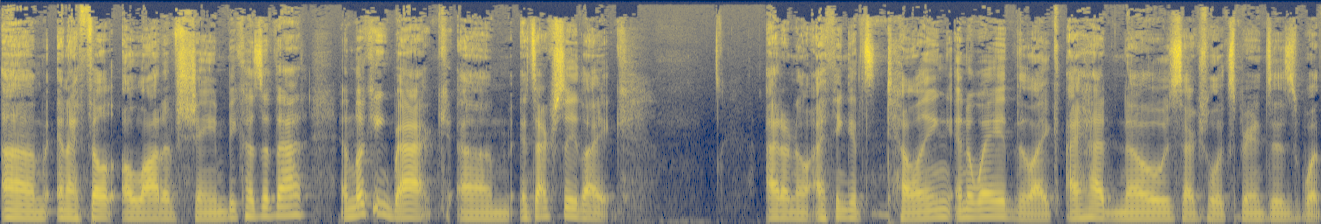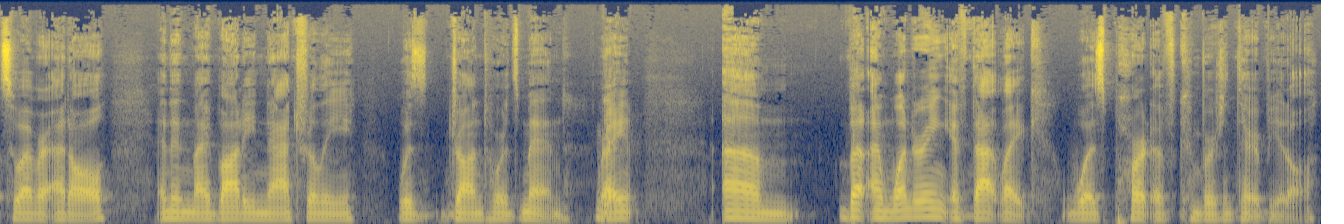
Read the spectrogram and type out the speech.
um, and I felt a lot of shame because of that. And looking back, um, it's actually like, I don't know. I think it's telling in a way that like I had no sexual experiences whatsoever at all, and then my body naturally was drawn towards men, right? Um, but I'm wondering if that like was part of conversion therapy at all,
